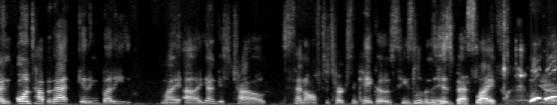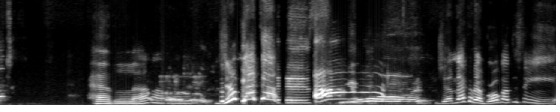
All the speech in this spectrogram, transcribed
And on top of that, getting Buddy, my uh, youngest child, sent off to Turks and Caicos. He's living his best life. Yes. Hello. Jamika. Is Yawn. Jamika that broke up the scene.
